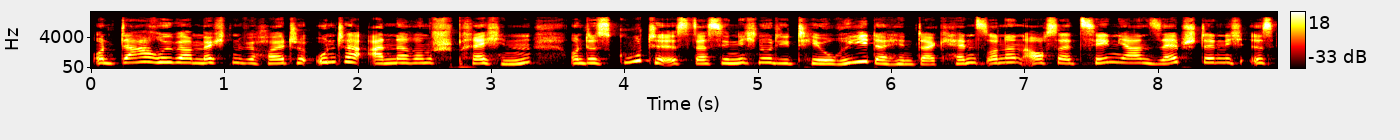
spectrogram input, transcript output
Und darüber möchten wir heute unter anderem sprechen. Und das Gute ist, dass sie nicht nur die Theorie dahinter kennt, sondern auch auch seit zehn Jahren selbstständig ist,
